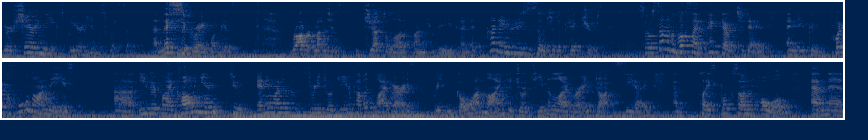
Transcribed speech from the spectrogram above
you're sharing the experience with them. And this is a great one because Robert Munsch is just a lot of fun to read, and it kind of introduces them to the pictures. So some of the books I've picked out today, and you can put a hold on these uh, either by calling in to any one of the three Georgina Public Libraries, or you can go online to georginalibrary.ca and place books on hold, and then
